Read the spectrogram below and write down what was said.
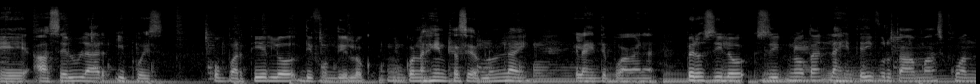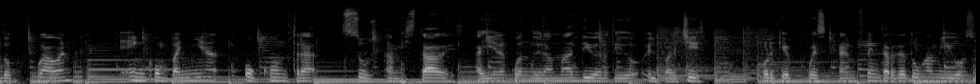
eh, a celular y pues compartirlo, difundirlo con, la gente, hacerlo online, que la gente pueda ganar. Pero si lo si notan, la gente disfrutaba más cuando jugaban en compañía o contra sus amistades. Ahí era cuando era más divertido el parchís, porque pues era enfrentarte a tus amigos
